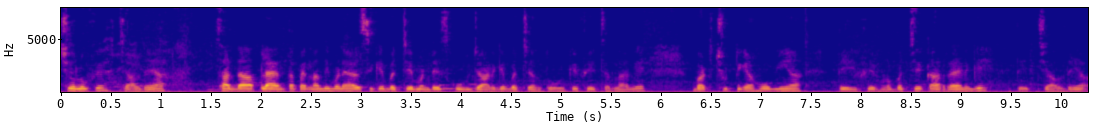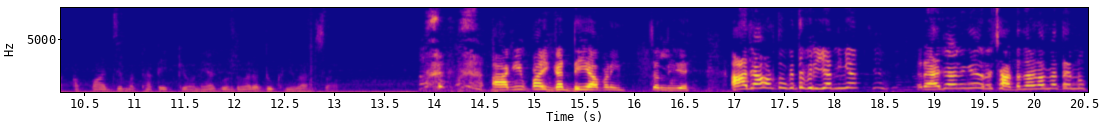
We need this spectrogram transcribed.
ਚਲੋ ਫਿਰ ਚੱਲਦੇ ਆ ਸਾਡਾ ਪਲਾਨ ਤਾਂ ਪਹਿਲਾਂ ਦੀ ਬਣਿਆ ਹੋਇਆ ਸੀ ਕਿ ਬੱਚੇ ਮੰਡੇ ਸਕੂਲ ਜਾਣਗੇ ਬੱਚਿਆਂ ਨੂੰ ਤੋੜ ਕੇ ਫਿਰ ਚੱਲਾਂਗੇ। ਬਟ ਛੁੱਟੀਆਂ ਹੋ ਗਈਆਂ ਤੇ ਫਿਰ ਹੁਣ ਬੱਚੇ ਘਰ ਰਹਿਣਗੇ। ਤੇ ਚੱਲਦੇ ਆ ਆਪਾਂ ਅੱਜ ਮੱਥਾ ਟੇਕ ਕੇ ਆਉਨੇ ਆ ਗੁਰਦੁਆਰਾ ਦੁੱਖ ਨਿਵਾਰਨ ਸਾਹਿਬ। ਆ ਗਈ ਭਾਈ ਗੱਡੀ ਆਪਣੀ। ਚੱਲੀਏ। ਆ ਜਾ ਹੁਣ ਤੂੰ ਕਿੱਥੇ ਫਿਰੀ ਜਾਨੀ ਆ? ਰਹਿ ਜਾਣਗੇ ਛੱਡ ਦੇਣਾ ਮੈਂ ਤੈਨੂੰ।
